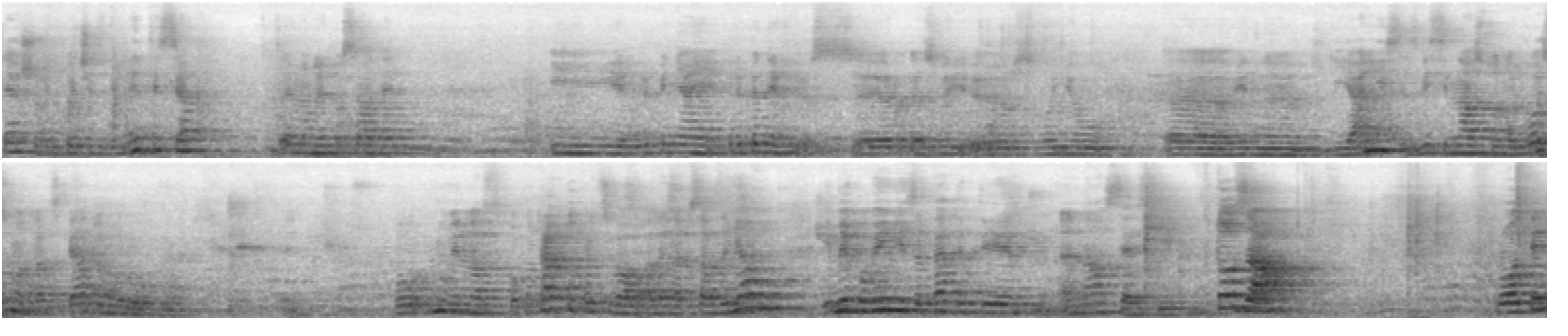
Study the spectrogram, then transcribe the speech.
те, що він хоче звільнитися займаної посади і припинив е, свою, е, свою е, він, діяльність з 18.08.25 року. Ну, він у нас по контракту працював, але написав заяву, і ми повинні затвердити на сесії. Хто за? Проти?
